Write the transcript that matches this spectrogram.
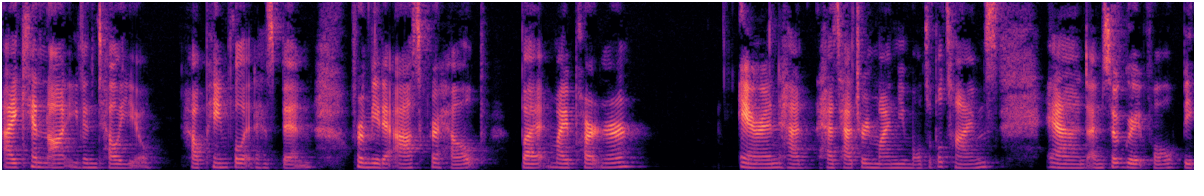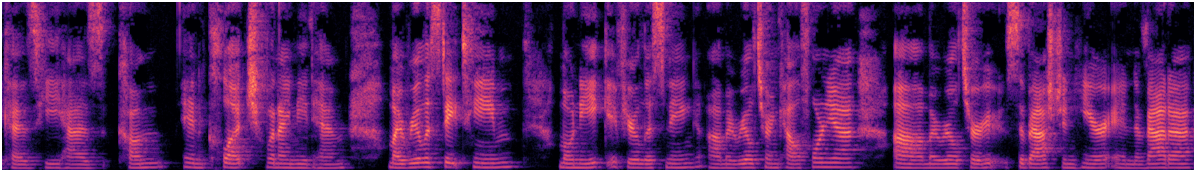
I cannot even tell you how painful it has been for me to ask for help, but my partner Aaron had has had to remind me multiple times and I'm so grateful because he has come in clutch when I need him. My real estate team, Monique, if you're listening, uh, my realtor in California, uh, my realtor Sebastian here in Nevada,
